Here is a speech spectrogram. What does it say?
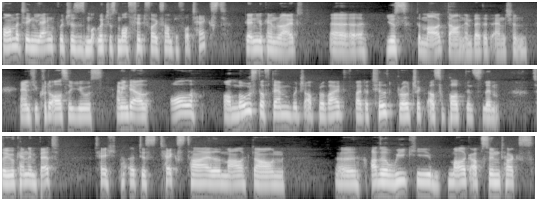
formatting language which is which is more fit, for example, for text, then you can write uh, use the Markdown embedded engine, and you could also use. I mean, there are all or most of them which are provided by the Tilt project are supported in Slim, so you can embed this textile markdown, uh, other wiki markup syntax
